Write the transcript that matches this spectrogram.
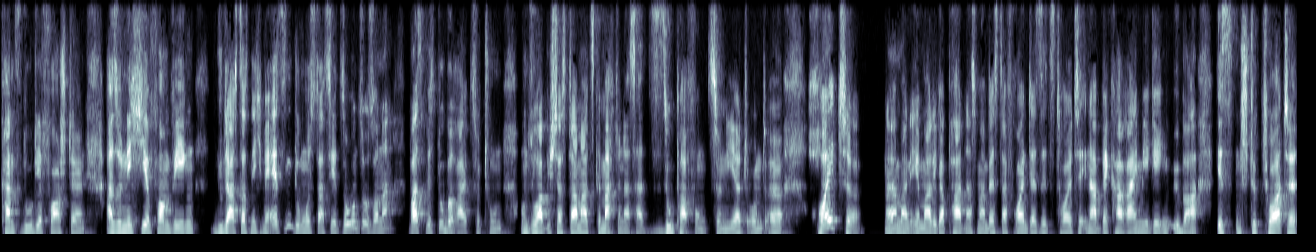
kannst du dir vorstellen? Also nicht hier vom wegen, du darfst das nicht mehr essen, du musst das jetzt so und so, sondern was bist du bereit zu tun? Und so habe ich das damals gemacht und das hat super funktioniert. Und äh, heute Ne, mein ehemaliger Partner ist mein bester Freund, der sitzt heute in einer Bäckerei mir gegenüber, isst ein Stück Torte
